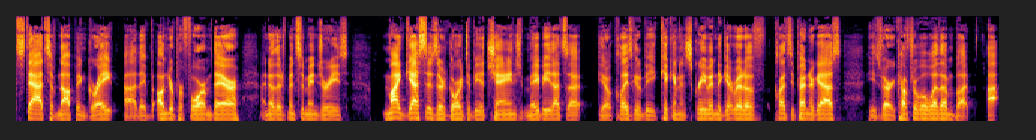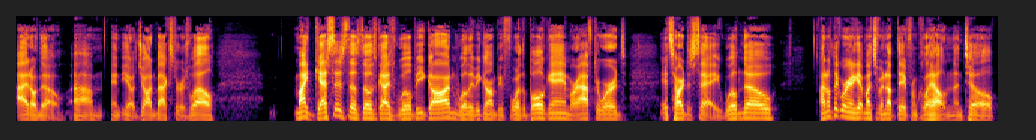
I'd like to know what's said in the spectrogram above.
stats have not been great. Uh, they've underperformed there. I know there's been some injuries. My guess is there's going to be a change. Maybe that's a you know Clay's going to be kicking and screaming to get rid of Clancy Pendergast. He's very comfortable with him, but I, I don't know. Um, and you know John Baxter as well my guess is those those guys will be gone. Will they be gone before the bowl game or afterwards? It's hard to say. We'll know. I don't think we're going to get much of an update from Clay Helton until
